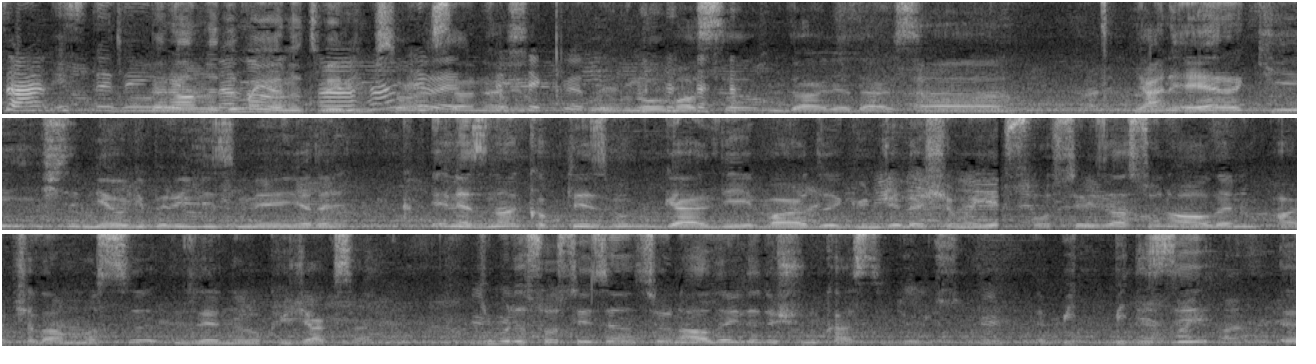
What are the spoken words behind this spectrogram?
sen istediğin Ben yerinden anladığıma yanıt vereyim. Aha, Sonra evet, sen hani uygun olmazsa müdahale edersin. Yani eğer ki işte neoliberalizmi ya da en azından kapitalizmin bu geldiği, vardığı güncel aşamayı sosyalizasyon ağlarının parçalanması üzerinden okuyacaksak ki burada sosyalizasyon ağlarıyla da şunu kastediyoruz. Bir, bir dizi e,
